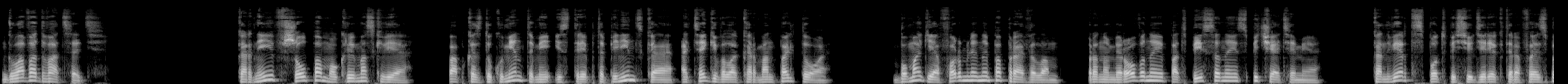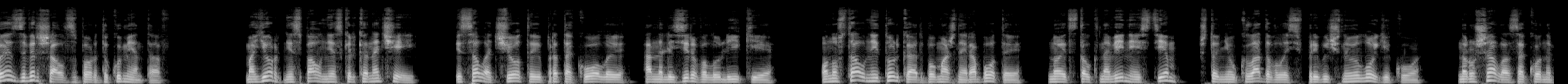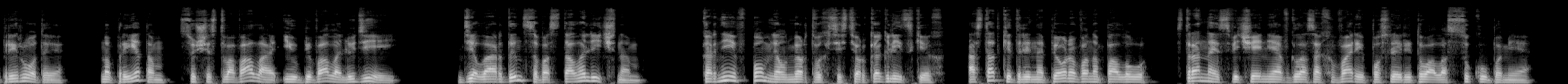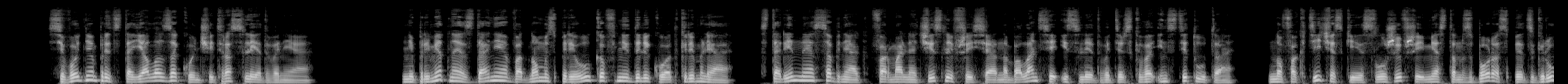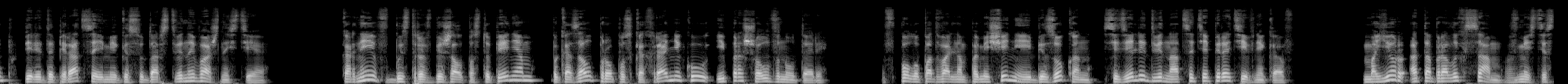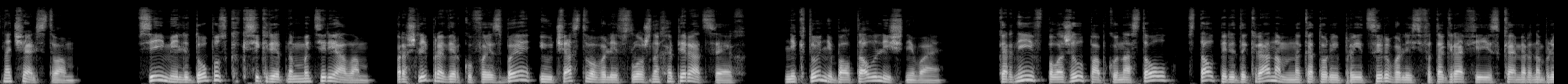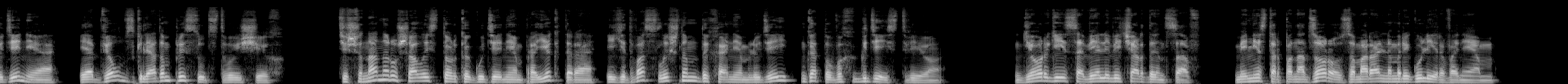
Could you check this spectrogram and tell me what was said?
Глава 20. Корнеев шел по мокрой Москве. Папка с документами из Трептопенинска оттягивала карман пальто. Бумаги оформлены по правилам, пронумерованные, подписанные с печатями. Конверт с подписью директора ФСБ завершал сбор документов. Майор не спал несколько ночей, писал отчеты, протоколы, анализировал улики. Он устал не только от бумажной работы, но и от столкновения с тем, что не укладывалось в привычную логику, нарушала законы природы, но при этом существовала и убивала людей. Дело Ордынцева стало личным. Корнеев помнил мертвых сестер Коглицких, остатки длинноперова на полу, странное свечение в глазах Вари после ритуала с суккубами. Сегодня предстояло закончить расследование. Неприметное здание в одном из переулков недалеко от Кремля. Старинный особняк, формально числившийся на балансе исследовательского института, но фактически служивший местом сбора спецгрупп перед операциями государственной важности. Корнеев быстро вбежал по ступеням, показал пропуск охраннику и прошел внутрь. В полуподвальном помещении без окон сидели 12 оперативников. Майор отобрал их сам вместе с начальством. Все имели допуск к секретным материалам, прошли проверку ФСБ и участвовали в сложных операциях. Никто не болтал лишнего. Корнеев положил папку на стол, встал перед экраном, на который проецировались фотографии из камер наблюдения, и обвел взглядом присутствующих. Тишина нарушалась только гудением проектора и едва слышным дыханием людей, готовых к действию. «Георгий Савельевич Ордынцев, министр по надзору за моральным регулированием»,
